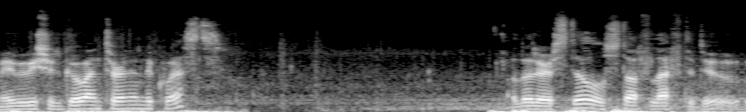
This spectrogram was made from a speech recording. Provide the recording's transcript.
Maybe we should go and turn in the quests? Although there's still stuff left to do.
